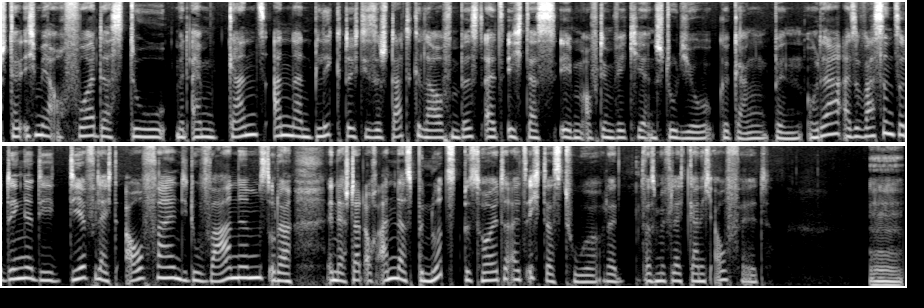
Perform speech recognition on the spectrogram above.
stelle ich mir auch vor, dass du mit einem ganz anderen Blick durch diese Stadt gelaufen bist, als ich das eben auf dem Weg hier ins Studio gegangen bin, oder? Also was sind so Dinge, die dir vielleicht auffallen, die du wahrnimmst oder in der Stadt auch anders benutzt bis heute, als ich das tue oder was mir vielleicht gar nicht auffällt? Mm,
